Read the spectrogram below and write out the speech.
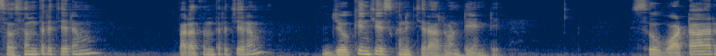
స్వతంత్ర చరం పరతంత్ర చరం జోక్యం చేసుకునే చిరాలు అంటే ఏంటి? So what are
